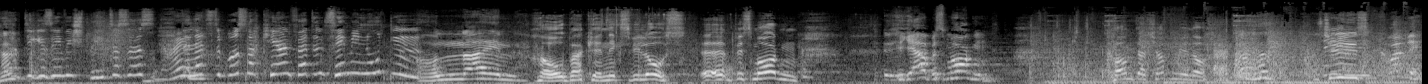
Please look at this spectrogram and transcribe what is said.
habt ihr gesehen, wie spät es ist? Nein. Der letzte Bus nach Kern fährt in 10 Minuten. Oh nein. Oh, Backe, nix wie los. Äh, bis morgen. Äh, Ja, bis morgen. Kommt, das schaffen wir noch. Tschüss. Freu mich.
